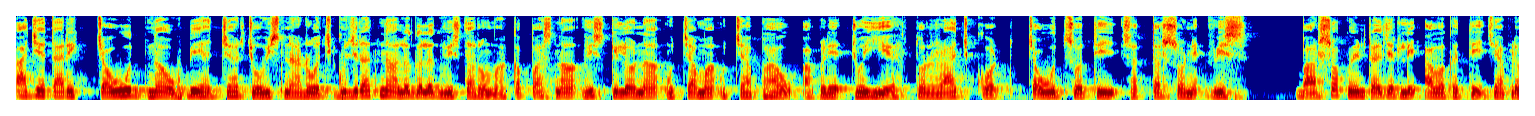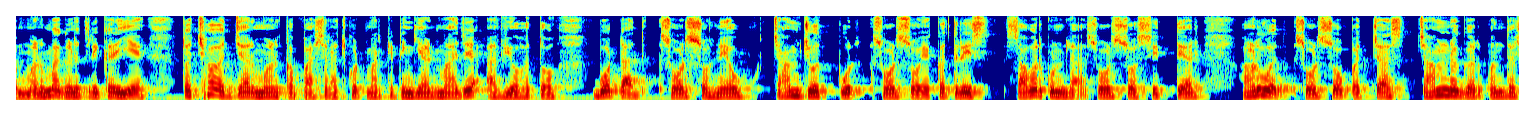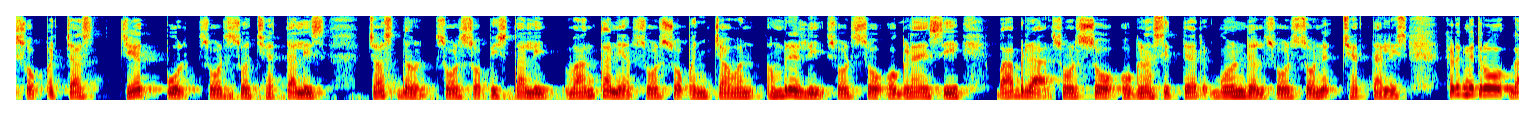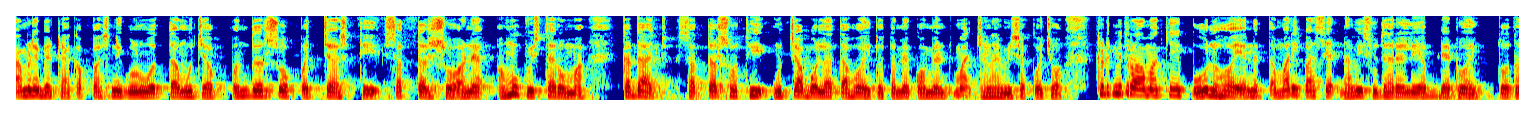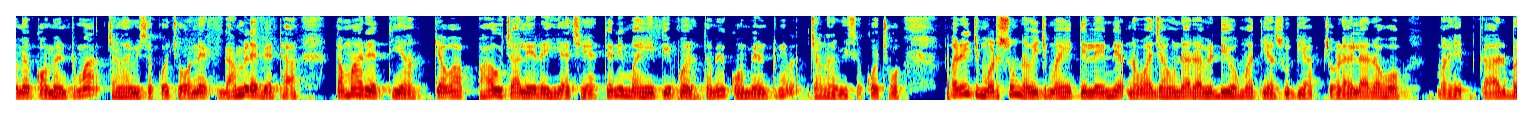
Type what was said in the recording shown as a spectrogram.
આજે તારીખ ચૌદ નવ બે હજાર ચોવીસના રોજ ગુજરાતના અલગ અલગ વિસ્તારોમાં કપાસના વીસ કિલોના ઊંચામાં ઊંચા ભાવ આપણે જોઈએ તો રાજકોટ ચૌદસોથી સત્તરસો ને વીસ બારસો ક્વિન્ટલ જેટલી આવક હતી. જે આપણે મણમાં ગણતરી કરીએ તો છ હજાર મણ કપાસ રાજકોટ માર્કેટિંગ યાર્ડમાં આજે આવ્યો હતો. બોટાદ સોળસો નેવું, જામજોધપુર સોળસો એકત્રીસ, સાવરકુંડલા સોળસો સિત્તેર, હળવદ સોળસો પચાસ, જામનગર પંદરસો પચાસ, જેતપુર સોળસો છેતાલીસ જસદણ સોળસો પિસ્તાલીસ, વાંકાનેર સોળસો પંચાવન, અમરેલી સોળસો ઓગણએંસી બાબરા સોળસો ઓગણસિત્તેર, ગોંડલ સોળસો ને છેતાલીસ. ખેડૂત મિત્રો, ગામડે બેઠા કપાસની ગુણવત્તા મુજબ પંદરસો પચાસથી સત્તરસો અને અમુક વિસ્તારોમાં કદાચ સત્તરસોથી ઊંચા બોલાતા હોય તો તમે કોમેન્ટમાં જણાવી શકો છો. ખેડૂત મિત્રો, આમાં ક્યાંય ભૂલ હોય અને તમારી પાસે નવી સુધારેલી અપડેટ હોય તો તમે કોમેન્ટમાં જણાવી શકો છો. અને ગામડે બેઠા તમારે ત્યાં કેવા ભાવ ચાલી રહ્યા છે તેની માહિતી પણ તમે કોમેન્ટમાં જણાવી શકો છો. ફરી જ મળશું નવી જ માહિતી લઈને. નવા જ આવનારા વિડીયોમાં ત્યાં સુધી આપ જોડાયેલા રહો. માહિતગાર બનો.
